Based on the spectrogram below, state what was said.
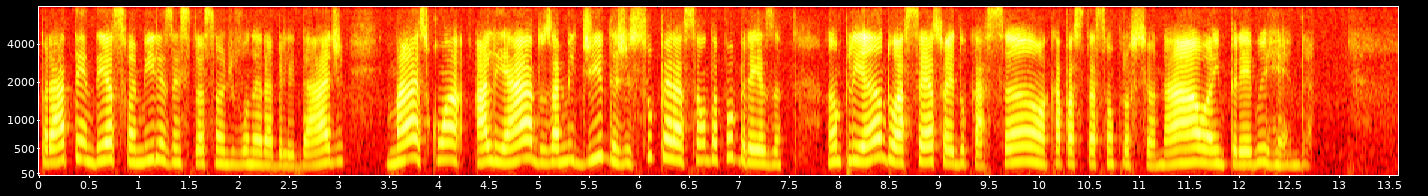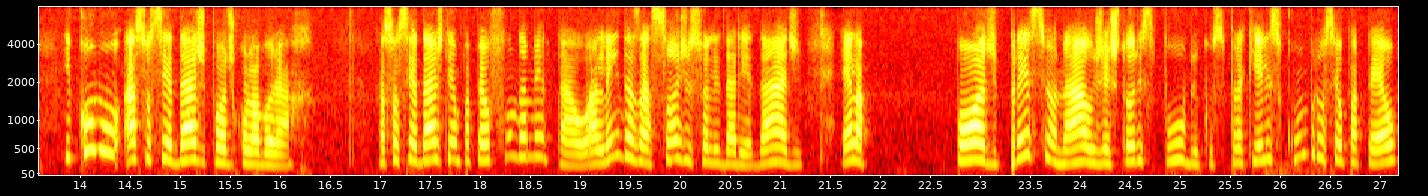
para atender as famílias em situação de vulnerabilidade mas com a, aliados a medidas de superação da pobreza, ampliando o acesso à educação, à capacitação profissional, a emprego e renda. E como a sociedade pode colaborar? A sociedade tem um papel fundamental. Além das ações de solidariedade, ela pode pressionar os gestores públicos para que eles cumpram o seu papel,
